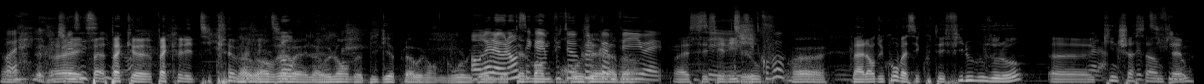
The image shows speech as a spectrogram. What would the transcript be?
Ouais. il y a des choses pas, aussi, pas, que, pas que les petits clubs. en vrai, ouais, la Hollande, big up la Hollande, gros. En vrai, la Hollande, c'est quand même plutôt cool comme pays, ouais. c'est riche. Trop beau. Bah alors, du coup, on va s'écouter Philou Luzolo, euh, Kinshasa Anthem,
